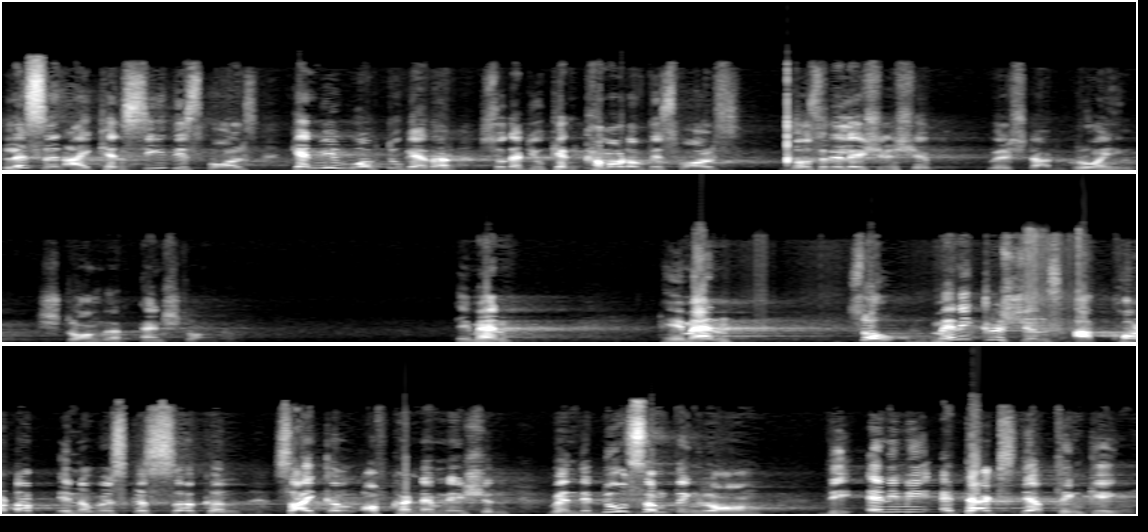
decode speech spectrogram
listen, I can see these faults. Can we work together so that you can come out of these faults? Those relationship will start growing stronger and stronger. Amen? Amen. So many Christians are caught up in a viscous circle, cycle of condemnation. When they do something wrong, the enemy attacks their thinking.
